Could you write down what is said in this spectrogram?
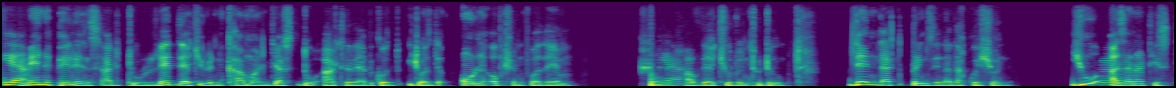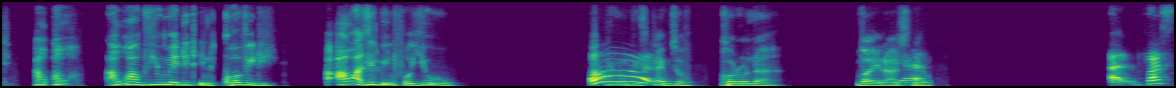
Yeah. many parents had to let their children come and just do art there because it was the only option for them to Yeah. have their children to do. Then that brings another question. You, as Mm. an artist, how, how, how have you made it in COVID? How has it been for you during Oh, these times of corona virus? Yeah. You know? at first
